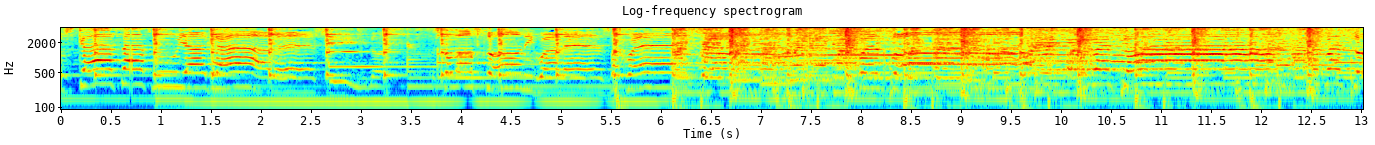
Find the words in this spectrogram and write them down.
sus casas muy agradecidos. Pues todos son iguales bajo el sol, bajo el sol, bajo el sol, bajo el sol.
